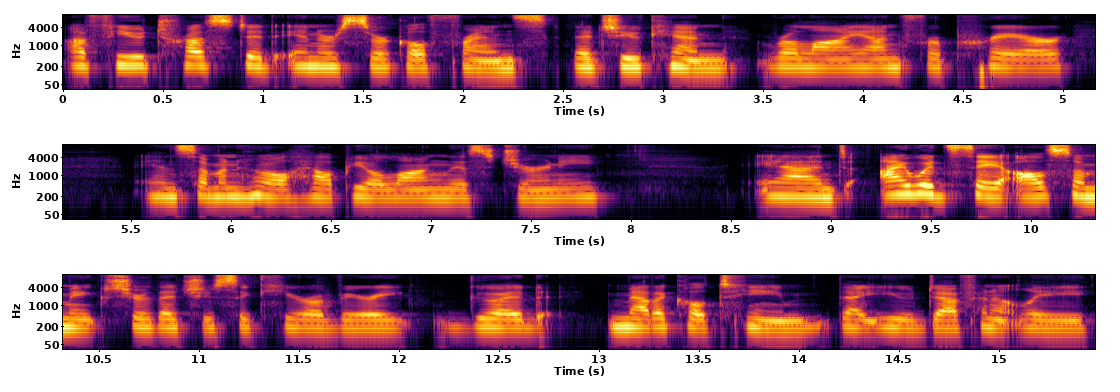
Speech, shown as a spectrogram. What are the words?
a few trusted inner circle friends that you can rely on for prayer and someone who will help you along this journey. And I would say also make sure that you secure a very good medical team that you definitely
